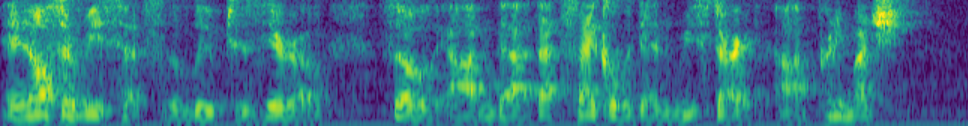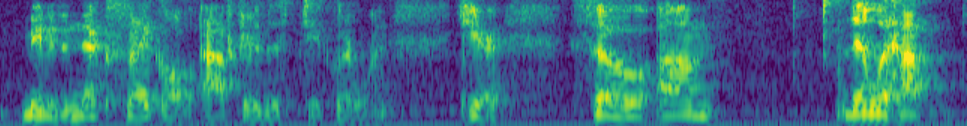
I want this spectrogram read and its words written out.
and it also resets the loop to zero. So um, that that cycle would then restart uh, pretty much maybe the next cycle after this particular one here. So um, then what happened?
